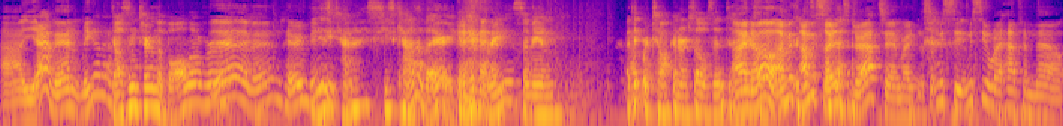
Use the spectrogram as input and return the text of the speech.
Uh, yeah, man, we gotta. Doesn't turn the ball over. Yeah, man, Harry B. He's kind of he's kind of there. He can hit threes. I mean, I think we're talking ourselves into. I know. I'm I'm excited to draft him. Right. So let me see. Let me see where I have him now.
